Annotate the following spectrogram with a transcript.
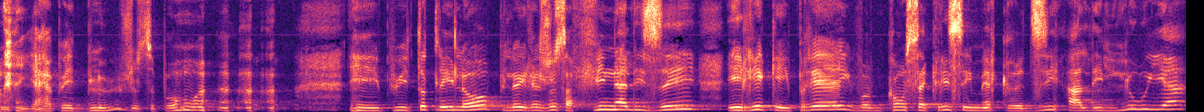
il aurait pu être bleu, je sais pas. Et puis, toutes les là, puis là, il reste juste à finaliser. Eric est prêt, il va me consacrer ses mercredis. Alléluia!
